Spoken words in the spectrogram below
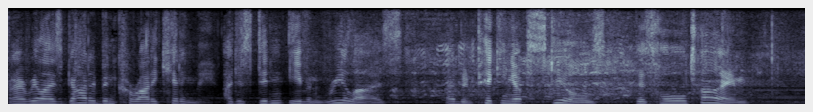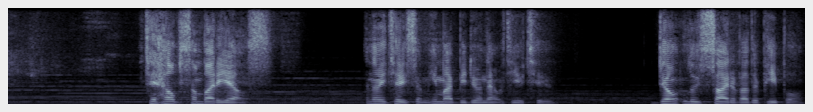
And I realized God had been karate kidding me. I just didn't even realize I'd been picking up skills this whole time to help somebody else. And let me tell you something, He might be doing that with you too. Don't lose sight of other people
